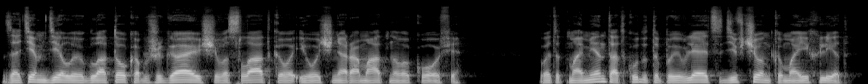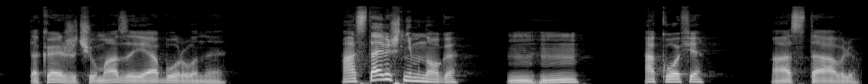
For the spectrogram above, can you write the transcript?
затем делаю глоток обжигающего, сладкого и очень ароматного кофе. В этот момент откуда-то появляется девчонка моих лет, такая же чумазая и оборванная. «А оставишь немного?» «Угу». «А кофе?» «Оставлю».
